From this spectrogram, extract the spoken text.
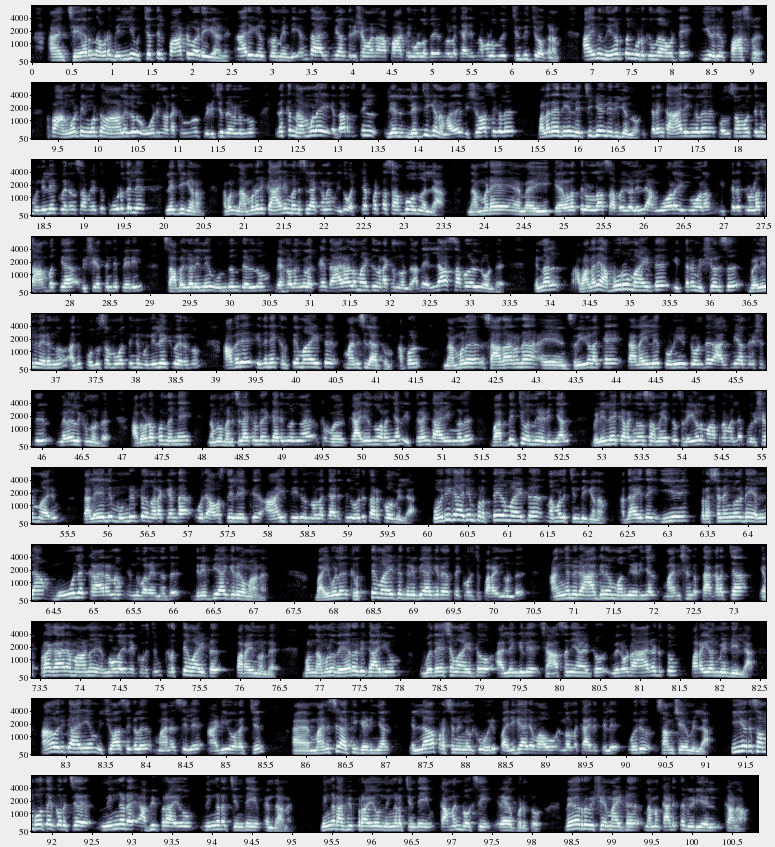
ചേർന്ന് അവിടെ വലിയ ഉച്ചത്തിൽ പാട്ട് പാടുകയാണ്. ആര് കേൾക്കാൻ വേണ്ടി? എന്ത് ആത്മീയ അന്തരീക്ഷമാണ് ആ പാട്ടിനുള്ളത് എന്നുള്ള കാര്യം നമ്മളൊന്ന് ചിന്തിച്ചു നോക്കണം അതിന് നേതൃത്വം കൊടുക്കുന്നതാവട്ടെ ഈ ഒരു പാസ്റ്റർ. അപ്പൊ അങ്ങോട്ടും ഇങ്ങോട്ടും ആളുകൾ ഓടി നടക്കുന്നു പിടിച്ചു തള്ളുന്നു. ഇതൊക്കെ നമ്മളെ യഥാർത്ഥത്തിൽ ലജ്ജിക്കണം. അതായത് വിശ്വാസികൾ വളരെയധികം ലജ്ജിക്കേണ്ടിയിരിക്കുന്നു. ഇത്തരം കാര്യങ്ങൾ പൊതുസമൂഹത്തിന് മുന്നിലേക്ക് വരുന്ന സമയത്ത് കൂടുതൽ ലജ്ജിക്കണം. അപ്പോൾ നമ്മളൊരു കാര്യം മനസ്സിലാക്കണം. ഇത് ഒറ്റപ്പെട്ട സംഭവമൊന്നുമല്ല. നമ്മുടെ ഈ കേരളത്തിലുള്ള സഭകളിൽ അങ്ങോളം ഇങ്ങോളം ഇത്തരത്തിലുള്ള സാമ്പത്തിക വിഷയത്തിന്റെ പേരിൽ സഭകളിൽ ഉന്തും തെള്ളും ബഹളങ്ങളൊക്കെ ധാരാളമായിട്ട് നടക്കുന്നുണ്ട്. അത് എല്ലാ സഭകളിലും ഉണ്ട്. എന്നാൽ വളരെ അപൂർവമായിട്ട് ഇത്തരം വിഷ്വൽസ് വെളിയിൽ വരുന്നു. അത് പൊതുസമൂഹത്തിന്റെ മുന്നിലേക്ക് വരുന്നു. അവർ ഇതിനെ കൃത്യമായിട്ട് മനസ്സിലാക്കും. അപ്പോൾ നമ്മൾ സാധാരണ സ്ത്രീകളൊക്കെ തലയിൽ തുണിയിട്ടുകൊണ്ട് ആത്മീയ അന്തരീക്ഷത്തിൽ നിലനിൽക്കുന്നുണ്ട്. അതോടൊപ്പം തന്നെ നമ്മൾ മനസ്സിലാക്കേണ്ട ഒരു കാര്യം കാര്യം എന്ന് പറഞ്ഞാൽ ഇത്തരം കാര്യങ്ങൾ വർദ്ധിച്ചു വന്നു കഴിഞ്ഞാൽ വെളിയിലേക്ക് ഇറങ്ങുന്ന സമയത്ത് സ്ത്രീകൾ മാത്രമല്ല പുരുഷന്മാരും തലയിൽ മുണ്ടിട്ട് നടക്കേണ്ട ഒരു അവസ്ഥയിലേക്ക് ആയിത്തീരും എന്നുള്ള കാര്യത്തിൽ ഒരു തർക്കവുമില്ല. ഒരു കാര്യം പ്രത്യേകമായിട്ട് നമ്മൾ ചിന്തിക്കണം. അതായത് ഈ പ്രശ്നങ്ങളുടെ എല്ലാം മൂല കാരണം എന്ന് പറയുന്നത് ദ്രവ്യാഗ്രഹമാണ്. ബൈബിൾ കൃത്യമായിട്ട് ദ്രവ്യാഗ്രഹത്തെ കുറിച്ച് പറയുന്നുണ്ട്. അങ്ങനെ ഒരു ആഗ്രഹം വന്നു കഴിഞ്ഞാൽ മനുഷ്യന്റെ തകർച്ച എപ്രകാരമാണ് എന്നുള്ളതിനെ കുറിച്ചും കൃത്യമായിട്ട് പറയുന്നുണ്ട്. അപ്പോൾ നമ്മൾ വേറൊരു കാര്യവും ഉപദേശമായിട്ടോ അല്ലെങ്കിൽ ശാസനയായിട്ടോ ഇവരോട് ആരടുത്തും പറയാൻ വേണ്ടിയില്ല. ആ ഒരു കാര്യം വിശ്വാസികൾ മനസ്സിൽ അടിയുറച്ച് മനസ്സിലാക്കി കഴിഞ്ഞാൽ എല്ലാ പ്രശ്നങ്ങൾക്കും ഒരു പരിഹാരമാവും എന്നുള്ള കാര്യത്തിൽ ഒരു സംശയവുമില്ല. ഈ ഒരു സംഭവത്തെക്കുറിച്ച് നിങ്ങളുടെ അഭിപ്രായവും നിങ്ങളുടെ ചിന്തയും എന്താണ്? നിങ്ങളുടെ അഭിപ്രായവും നിങ്ങളുടെ ചിന്തയും കമന്റ് ബോക്സിൽ രേഖപ്പെടുത്തൂ. വേറൊരു വിഷയമായിട്ട് നമുക്ക് അടുത്ത വീഡിയോയിൽ കാണാം.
